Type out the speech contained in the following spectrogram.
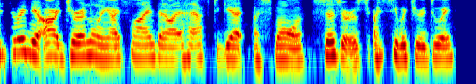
In doing the art journaling, I find that I have to get a small scissors. I see what you're doing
